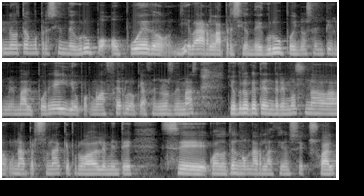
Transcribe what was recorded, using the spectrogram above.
no, tengo presión de grupo o puedo llevar la presión de grupo y no sentirme mal por ello, por no hacer lo que hacen los demás, yo creo que tendremos una, una persona que probablemente cuando tenga una relación sexual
